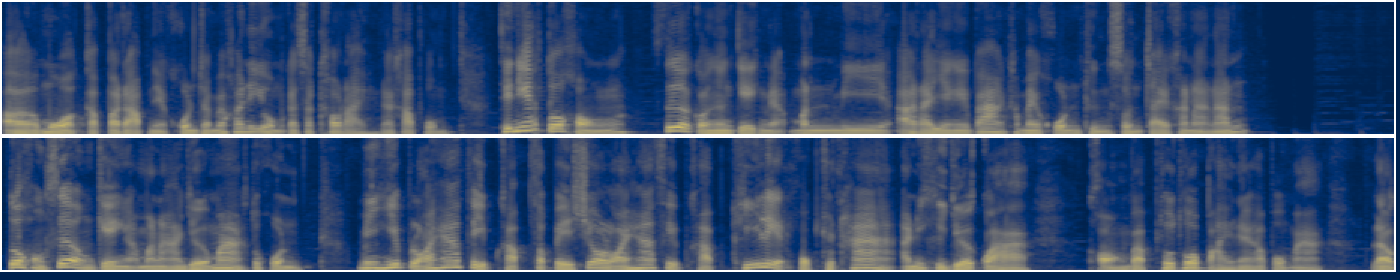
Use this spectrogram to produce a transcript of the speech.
เอ่อหมวกกับประดับเนี่ยคนจะไม่ค่อยนิยมกันสักเท่าไหร่นะครับผมทีนี้ตัวของเสื้อกับกางเกงเนี่ยมันมีอะไรยังไงบ้างทำไมคนถึงสนใจขนาดนั้น ตัวของเสื้อกางเกงอะมานาเยอะมากทุกคนมีฮิป150ครับสเปเชียล150ครับคีเลต6.5อันนี้คือเยอะกว่าของแบบทั่ว ๆ ไปนะครับผมอะแล้ว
